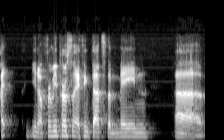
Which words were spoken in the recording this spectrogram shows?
I, you know, for me personally, I think that's the main uh,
